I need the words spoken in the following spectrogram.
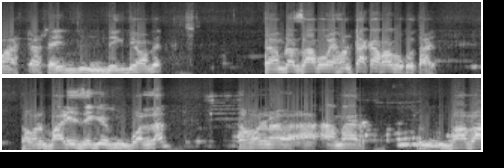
মাসটা সেই দিক দিয়ে হবে। তা আমরা যাব, এখন টাকা পাবো কোথায়? তখন বাড়ি জিগে বললাম, তখন আমার বাবা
